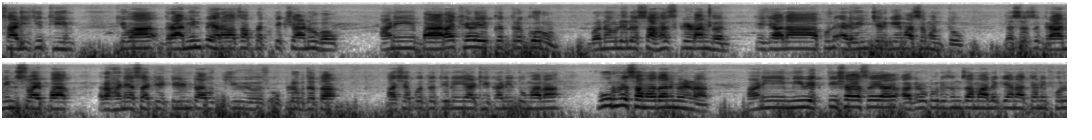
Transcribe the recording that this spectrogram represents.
साडीची थीम किंवा ग्रामीण पेहरावाचा प्रत्यक्ष अनुभव आणि बारा खेळ एकत्र करून बनवलेलं साहस क्रीडांगण की ज्याला आपण ॲडव्हेंचर गेम असं म्हणतो. तसंच ग्रामीण स्वयंपाक राहण्यासाठी टेंट हाऊसची उपलब्धता अशा पद्धतीने या ठिकाणी तुम्हाला पूर्ण समाधान मिळणार. आणि मी व्यक्तिशः असं या ॲग्रो टुरिझमचा मालक या नात्याने फुल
